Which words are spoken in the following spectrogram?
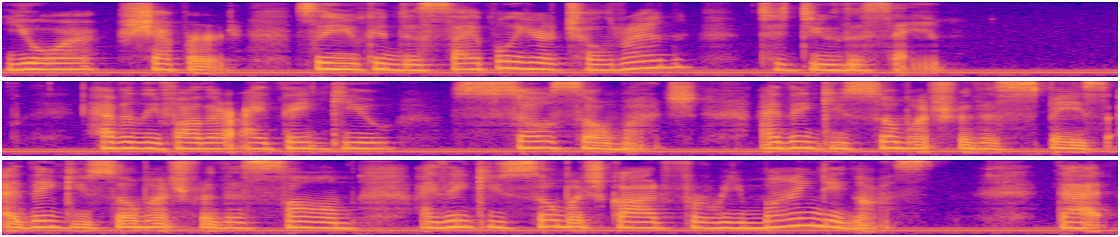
your shepherd so you can disciple your children to do the same. Heavenly Father, I thank you so, so much. I thank you so much for this space. I thank you so much for this psalm. I thank you so much, God, for reminding us that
